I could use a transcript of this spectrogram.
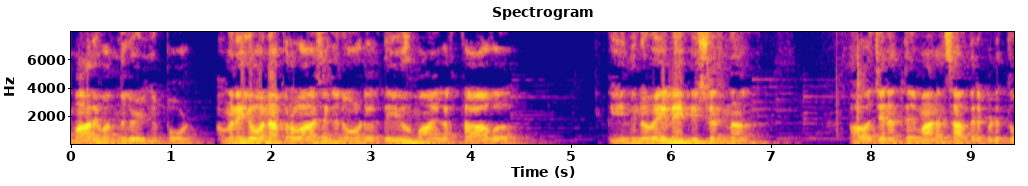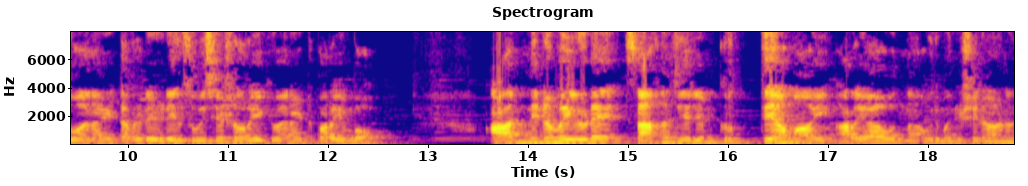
മാറി വന്നു കഴിഞ്ഞപ്പോൾ അങ്ങനെ യോന പ്രവാചകനോട് ദൈവമായ കർത്താവ് ഈ നിനുവയിലേക്ക് ചെന്ന് അവ ജനത്തെ മാനസാന്തരപ്പെടുത്തുവാനായിട്ട് അവരുടെ ഇടയിൽ സുവിശേഷം അറിയിക്കുവാനായിട്ട് പറയുമ്പോൾ ആ നിനവയുടെ സാഹചര്യം കൃത്യമായി അറിയാവുന്ന ഒരു മനുഷ്യനാണ്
